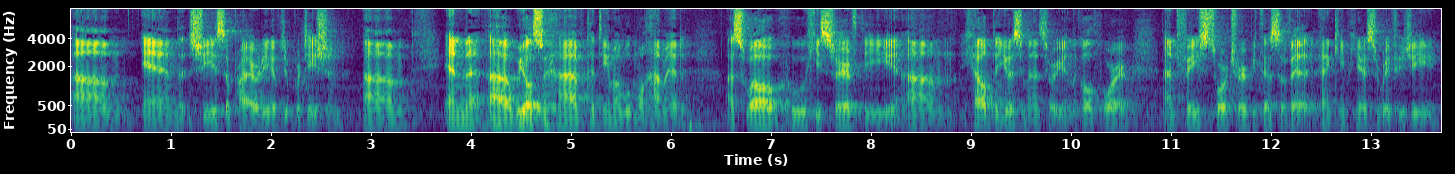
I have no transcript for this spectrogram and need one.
Um, and she is a priority of deportation. Um, and uh, we also have Kadim Abu Mohammed as well, who he served the, um, helped the U.S. military in the Gulf War and faced torture because of it and came here as a refugee.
